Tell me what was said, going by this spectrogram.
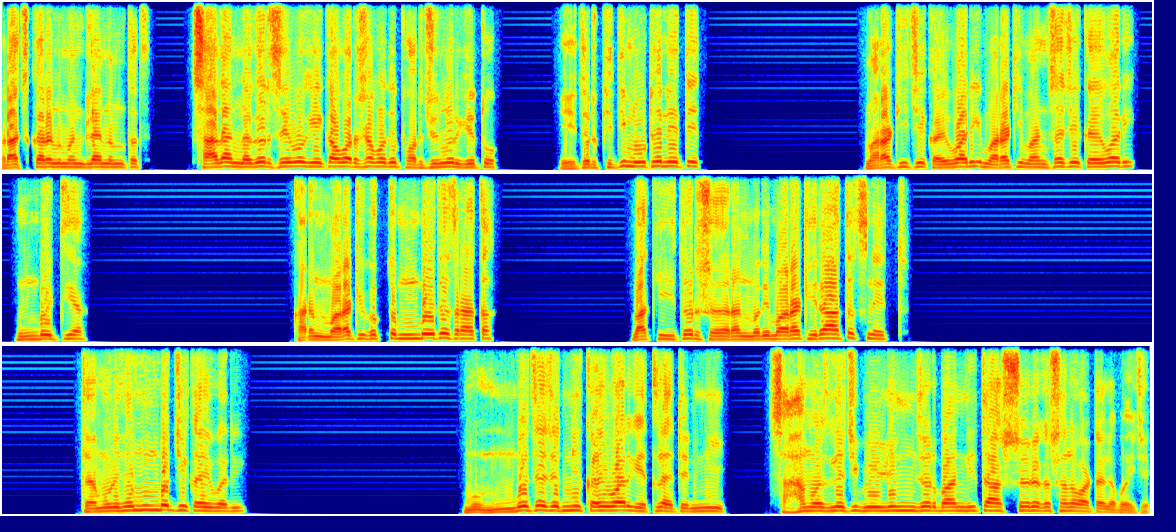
राजकारण म्हटल्यानंतर साधा नगरसेवक एका वर्षामध्ये फॉर्च्युनर घेतो. हे तर किती मोठे नेते. मराठीचे कैवारी मराठी माणसाचे कैवारी मुंबईतल्या. कारण मराठी फक्त मुंबईतच राहतात बाकी इतर शहरांमध्ये मराठी राहतच नाहीत. त्यामुळे हे मुंबईची कैवारी. मुंबईचा ज्यांनी कैवार घेतलाय त्यांनी सहा मजल्याची बिल्डिंग जर बांधली तर आश्चर्य कशाला वाटायला पाहिजे?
